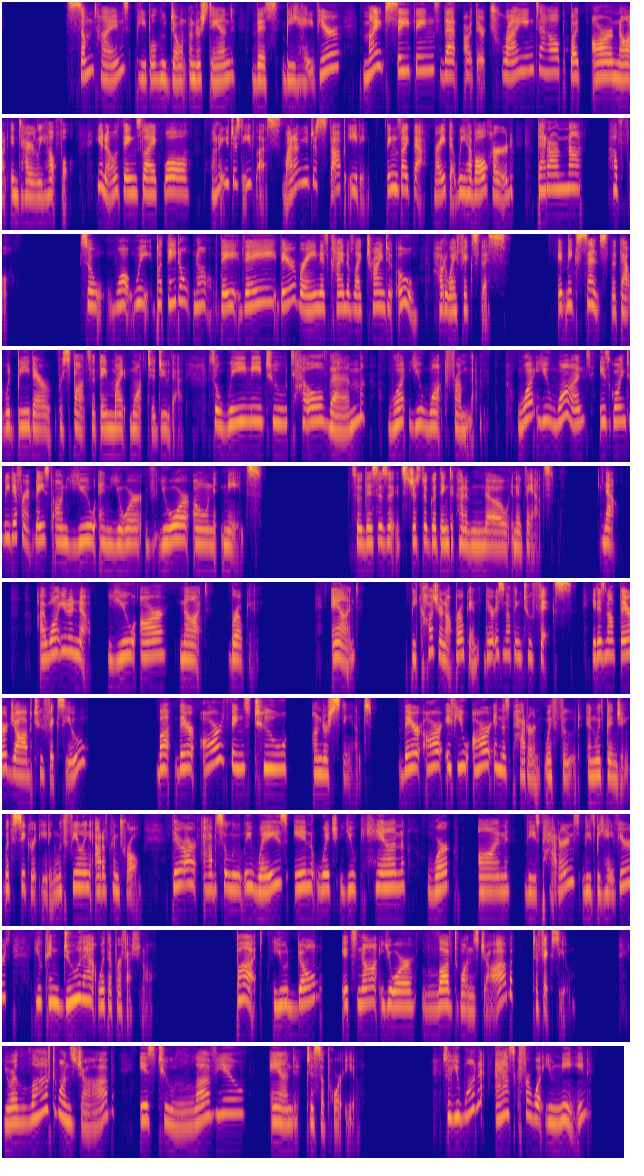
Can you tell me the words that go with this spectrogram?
Sometimes people who don't understand this behavior might say things that are they're trying to help but are not entirely helpful. You know, things like, "Well, why don't you just eat less? Why don't you just stop eating?" Things like that, right? That we have all heard that are not helpful. So what we but they don't know. They they their brain is kind of like trying to, "Oh, how do I fix this?" It makes sense that that would be their response, that they might want to do that. So we need to tell them what you want from them. What you want is going to be different based on you and your, your own needs. So this is, a, it's just a good thing to kind of know in advance. Now, I want you to know you are not broken. And because you're not broken, there is nothing to fix. It is not their job to fix you, but there are things to understand. There are, if you are in this pattern with food and with binging, with secret eating, with feeling out of control, there are absolutely ways in which you can work on these patterns, these behaviors. You can do that with a professional. But you don't, it's not your loved one's job to fix you. Your loved one's job is to love you and to support you. So you want to ask for what you need,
